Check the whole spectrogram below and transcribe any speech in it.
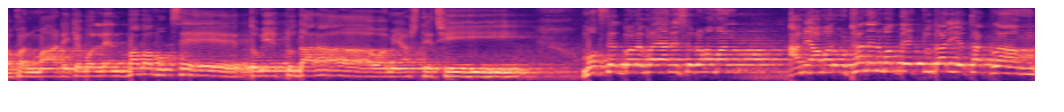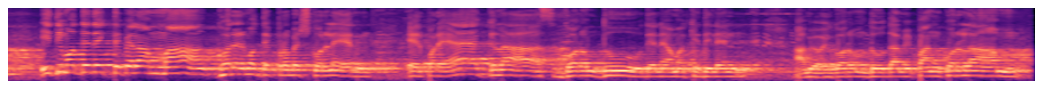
তখন মা ডেকে বললেন, বাবা মুখসে তুমি একটু দাঁড়াও, আমি আসতেছি। মকসেদ বলে, ভাই আনিসুর রহমান, আমি আমার উঠানের মধ্যে একটু দাঁড়িয়ে থাকলাম। ইতিমধ্যে দেখতে পেলাম মা ঘরের মধ্যে প্রবেশ করলেন। এরপরে এক গ্লাস গরম দুধ এনে আমাকে দিলেন। আমি ওই গরম দুধ আমি পান করলাম।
